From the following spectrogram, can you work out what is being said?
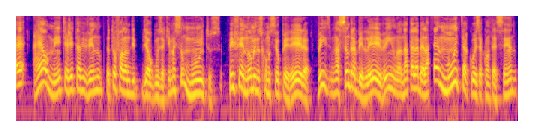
é realmente a gente está vivendo. Eu estou falando de, de, alguns aqui, mas são muitos. Vem fenômenos como o Seu Pereira, vem uma Sandra Belê, vem uma Natália Belá. É muita coisa acontecendo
